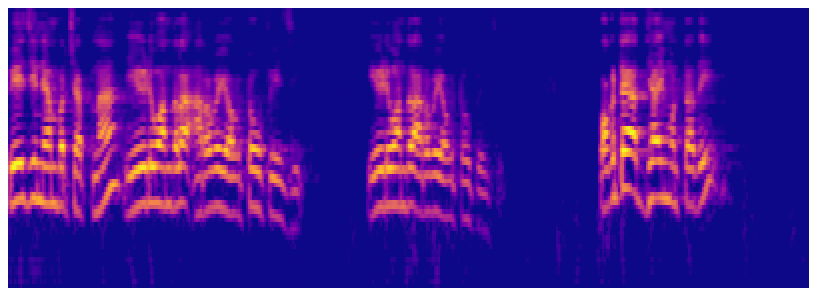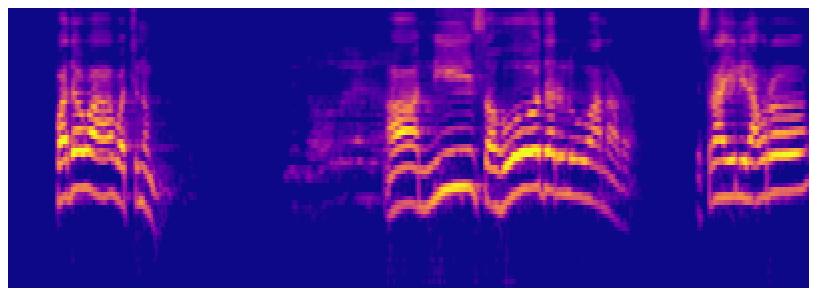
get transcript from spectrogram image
పేజీ నెంబర్ చెప్పన ఏడు వందల అరవై ఒకటో పేజీ. ఏడు వందల అరవై ఒకటో పేజీ. ఒకటే అధ్యాయం ఉంటుంది. పదవ వచనం. నీ సహోదరులు అన్నాడు. ఇస్రాయేలీలు ఎవరు?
